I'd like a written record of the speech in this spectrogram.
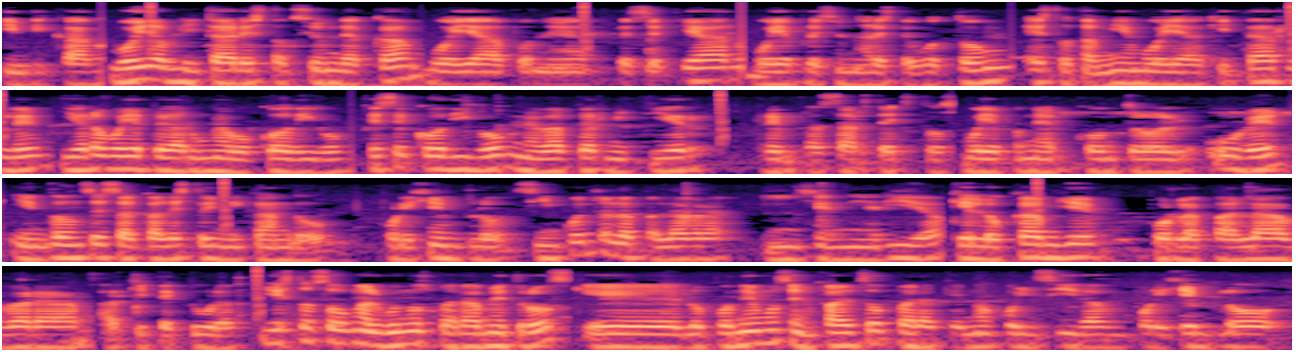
indicado. Voy a habilitar esta opción de acá, voy a poner resetear, voy a presionar este botón, esto también voy a quitarle y ahora voy a pegar un nuevo código. Ese código me va a permitir reemplazar textos voy a poner control V y entonces acá le estoy indicando por ejemplo si encuentro la palabra ingeniería que lo cambie por la palabra arquitectura. Y estos son algunos parámetros que lo ponemos en falso para que no coincidan, por ejemplo,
